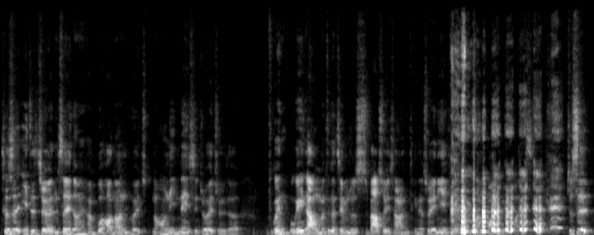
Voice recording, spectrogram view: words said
就是一直觉得你设计的东西很不好，然后你会，然后你内心就会觉得，我跟我跟你讲，我们这个节目就是十八岁以上人听的，所以你也可以讲脏话没关系。就是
